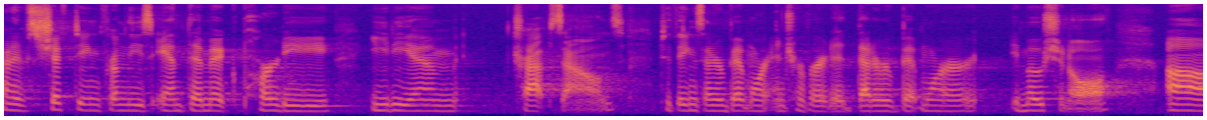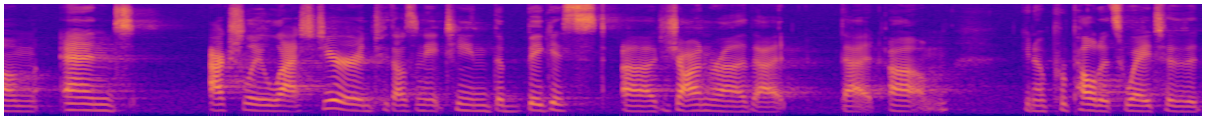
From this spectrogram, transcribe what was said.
kind of shifting from these anthemic party EDM trap sounds to things that are a bit more introverted, that are a bit more emotional. Um, and actually last year in 2018, the biggest uh, genre that that um, you know propelled its way to the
